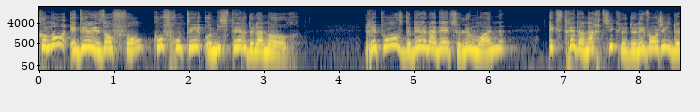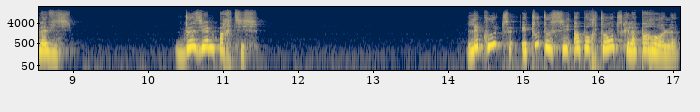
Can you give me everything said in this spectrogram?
Comment aider les enfants confrontés au mystère de la mort? Réponse de Bernadette Lemoine, extrait d'un article de l'Évangile de la vie. Deuxième partie. L'écoute est tout aussi importante que la parole.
